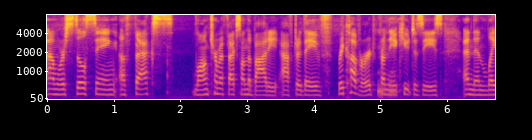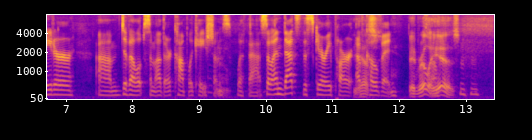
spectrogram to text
um, we're still seeing effects. Long term effects on the body after they've recovered from the acute disease and then later um, develop some other complications with that. So, and that's the scary part of COVID. It really So- is.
